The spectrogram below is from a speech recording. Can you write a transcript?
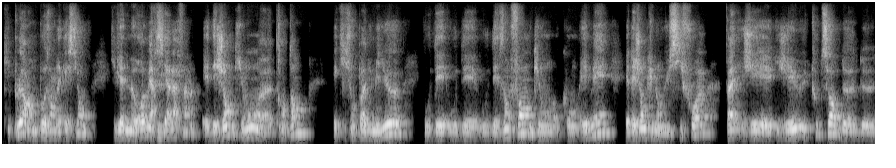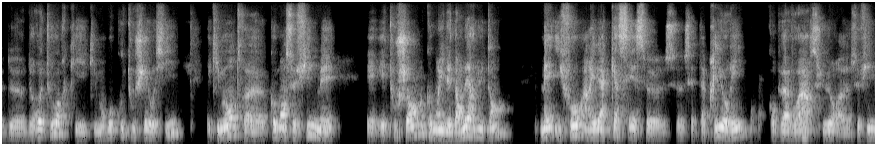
qui pleurent en me posant des questions, qui viennent me remercier à la fin, et des gens qui ont 30 euh, ans et qui sont pas du milieu, ou des, ou des, ou des enfants qui ont, qui ont aimé, il y a des gens qui l'ont vu six fois. Enfin, j'ai eu toutes sortes de, de, de, retours qui, qui m'ont beaucoup touché aussi, et qui montrent euh, comment ce film est, et, touchant, comment il est dans l'air du temps, mais il faut arriver à casser ce, ce, cet a priori qu'on peut avoir sur euh, ce film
